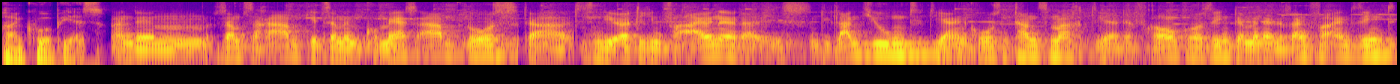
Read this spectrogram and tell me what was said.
Frank Kurpiers. An dem Samstagabend geht es dann mit dem Kommerzabend los. Da sind die örtlichen Vereine, da ist die Landjugend, die einen großen Tanz macht, der, der Frauenchor singt, der Männergesangverein singt.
